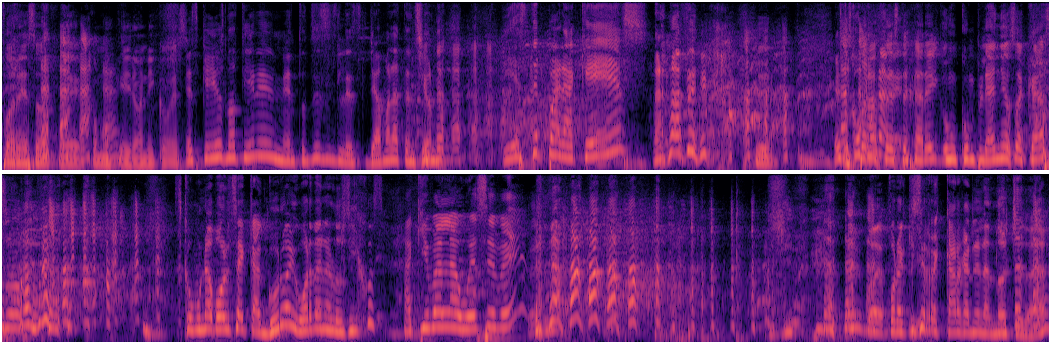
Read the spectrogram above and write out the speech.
por eso fue como que irónico eso. es que ellos no tienen, entonces les llama la atención. ¿Y este para qué es? Es, ¿Es como para una, festejar el- un cumpleaños acaso? es como una bolsa de canguro y guardan a los hijos. Aquí va la USB. Por- Por aquí se recargan en las noches, ¿verdad?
